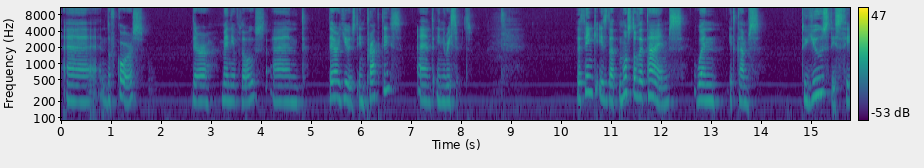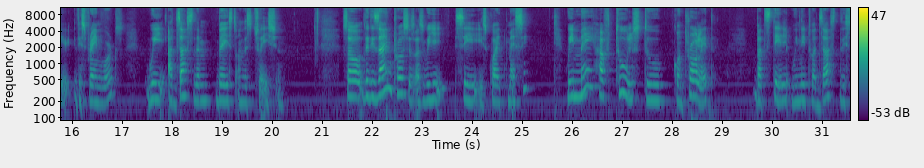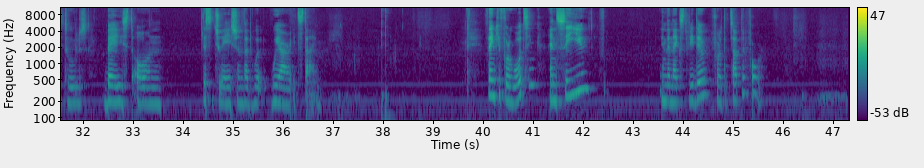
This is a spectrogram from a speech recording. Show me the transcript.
And of course, there are many of those and they are used in practice and in research. The thing is that most of the times when it comes to use these, theory, these frameworks, we adjust them based on the situation. So the design process, as we see, is quite messy. We may have tools to control it, but still we need to adjust these tools based on the situation that we are its time. Thank you for watching and see you in the next video for the chapter 4.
